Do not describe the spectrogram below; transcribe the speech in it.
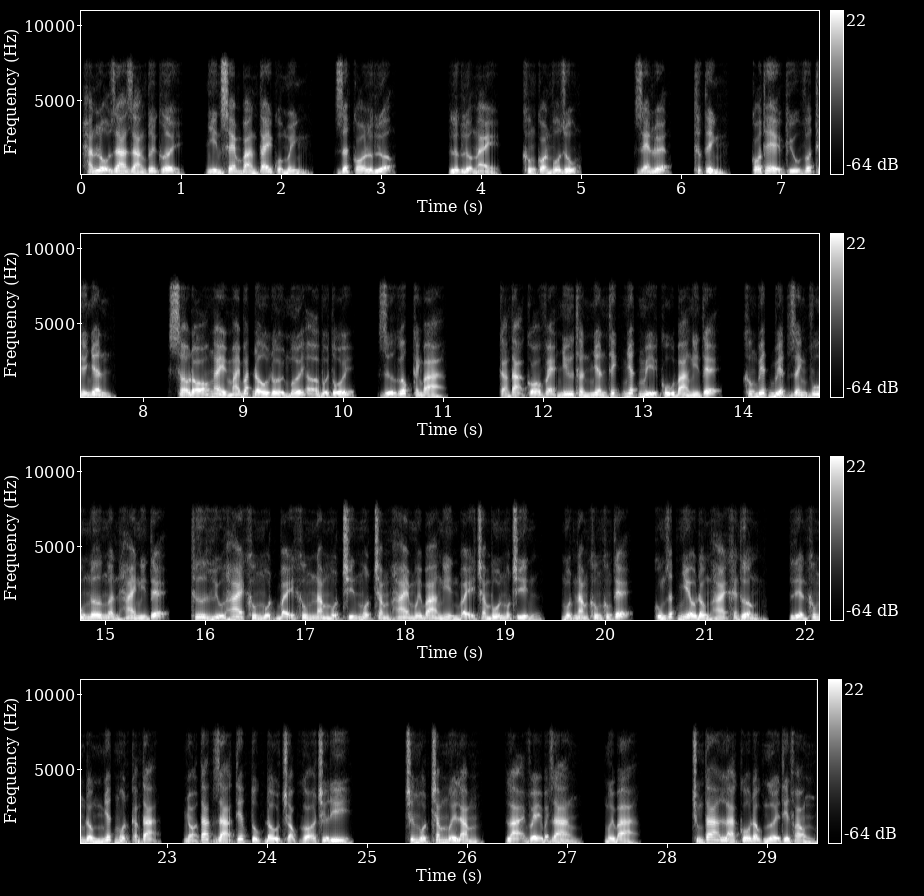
Hắn lộ ra dáng tươi cười, nhìn xem bàn tay của mình, rất có lực lượng. Lực lượng này, không còn vô dụng. Gian luyện, thức tỉnh, có thể cứu vớt thế nhân. Sau đó ngày mai bắt đầu đổi mới ở buổi tối giữ gốc canh ba. Cảm tạ có vẻ như thần nhân thích nhất mỹ cụ ba nghìn tệ, không biết biệt danh vu ngơ ngẩn hai nghìn tệ, thư hữu hai không một bảy không năm một chín một trăm hai mươi ba nghìn bảy trăm bốn một chín, một năm không không tệ, cùng rất nhiều đồng hài khen thưởng, liền không đồng nhất một cảm tạ, nhỏ tác giả tiếp tục đầu chọc gõ chữ đi. Chương một trăm mười lăm, lại về bạch giang, mười ba. Chúng ta là cô độc người tiên phong,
